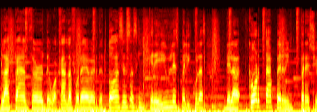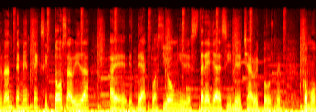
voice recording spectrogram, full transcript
Black Panther, de Wakanda Forever, de todas esas increíbles películas de la corta pero impresionantemente exitosa vida eh, de actuación y de estrella de cine de Chadwick Boseman como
